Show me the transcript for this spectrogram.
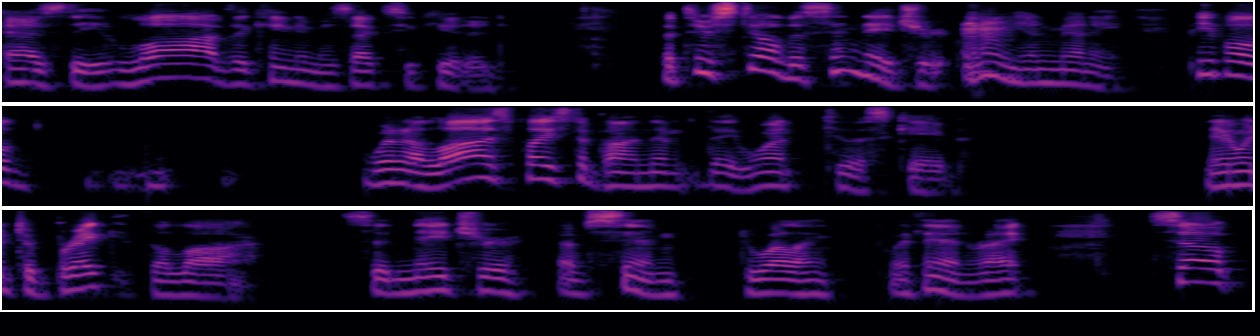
as the law of the kingdom is executed. But there's still the sin nature in many. People, when a law is placed upon them, they want to escape. They want to break the law. It's the nature of sin dwelling within, right? So,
